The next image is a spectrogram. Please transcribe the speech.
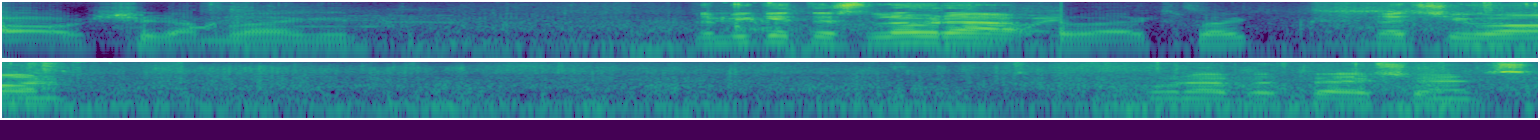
Oh shit, I'm lagging. Let me get this load out. Relax, spikes. Let you on. Won't have a fair chance.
